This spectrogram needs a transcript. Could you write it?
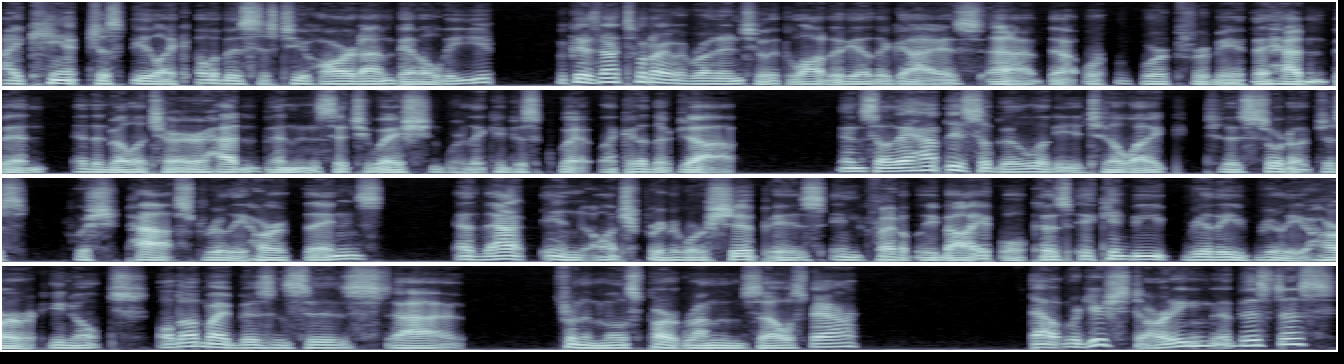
I can't just be like, oh, this is too hard, I'm gonna leave. Because that's what I would run into with a lot of the other guys uh, that work, worked for me if they hadn't been in the military or hadn't been in a situation where they could just quit like another job. And so they have this ability to like to sort of just push past really hard things. And that in entrepreneurship is incredibly valuable because it can be really, really hard. You know, although my businesses, uh, for the most part, run themselves now, now when you're starting a business,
